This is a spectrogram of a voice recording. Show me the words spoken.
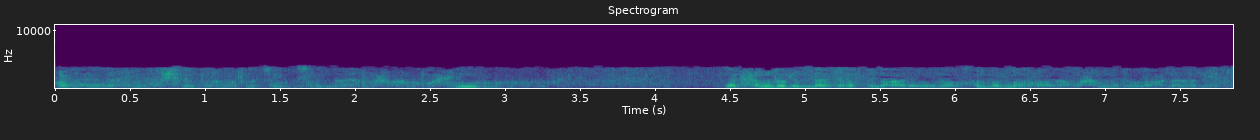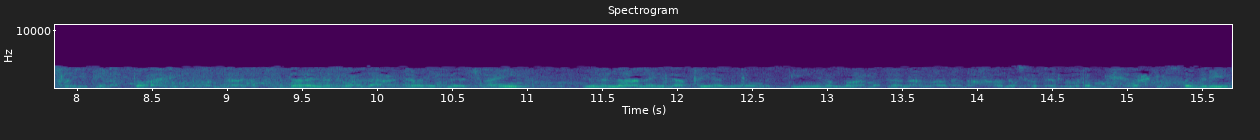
بسم الله الرحمن الرحيم. الحمد لله رب العالمين وصلى الله على محمد وعلى آله الطيبين الطاهرين والدائمة وعلى أعدائهم أجمعين. من الآن إلى قيام يوم الدين. اللهم اجعل أعمالنا خالصة رب اشرح لي صدري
